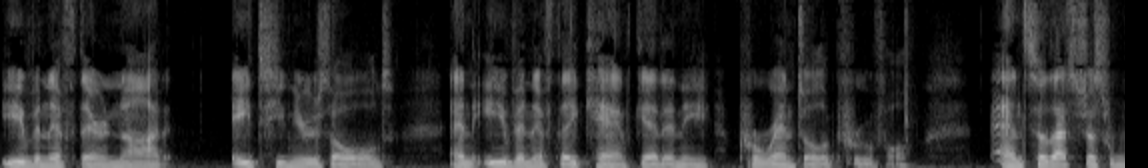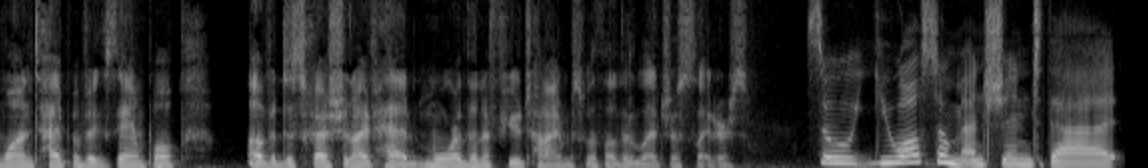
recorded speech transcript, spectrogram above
even if they're not 18 years old and even if they can't get any parental approval. And so that's just one type of example of a discussion I've had more than a few times with other legislators. So you also mentioned that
